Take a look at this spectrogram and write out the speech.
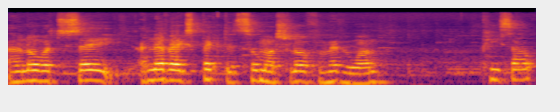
I don't know what to say. I never expected so much love from everyone. Peace out.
